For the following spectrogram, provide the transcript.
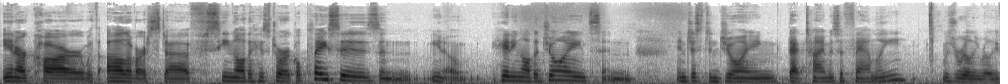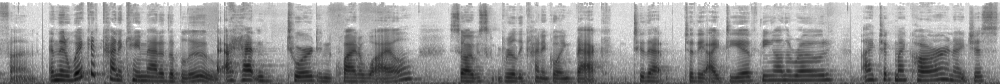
in our car with all of our stuff, seeing all the historical places and, you know, hitting all the joints and, and just enjoying that time as a family. It was really, really fun. And then Wicked kind of came out of the blue. I hadn't toured in quite a while, so I was really kind of going back to that, to the idea of being on the road. I took my car and I just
